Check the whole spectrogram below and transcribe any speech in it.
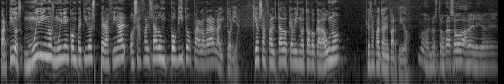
partidos muy dignos, muy bien competidos, pero al final os ha faltado un poquito para lograr la victoria. ¿Qué os ha faltado? ¿Qué habéis notado cada uno? ¿Qué os ha faltado en el partido? Bueno, en nuestro caso, a ver, eh,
